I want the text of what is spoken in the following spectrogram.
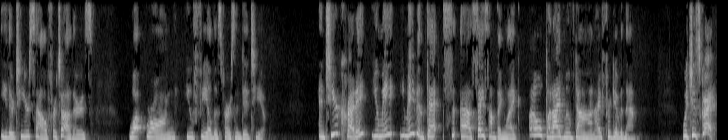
either to yourself or to others, what wrong you feel this person did to you. And to your credit, you may you may even th- uh, say something like, "Oh, but I've moved on. I've forgiven them," which is great.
